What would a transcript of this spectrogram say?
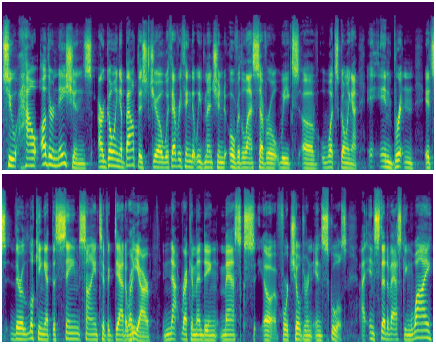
to how other nations are going about this, Joe, with everything that we've mentioned over the last several weeks of what's going on. In Britain, it's they're looking at the same scientific data right. we are, not recommending masks uh, for children in schools. Uh, instead of asking why,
